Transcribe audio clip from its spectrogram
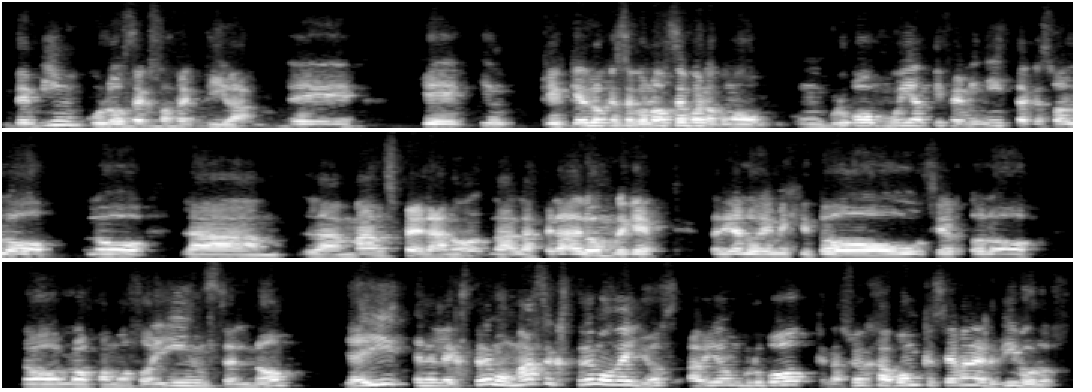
de vínculo sexoafectiva, eh, que, que, que, es lo que se conoce, bueno, como un grupo muy antifeminista, que son los, los la, la mansfera, ¿no? La, la, esfera del hombre que sería los MGTOW, ¿cierto? Los, los, los, famosos incel, ¿no? Y ahí, en el extremo, más extremo de ellos, había un grupo que nació en Japón que se llaman herbívoros,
